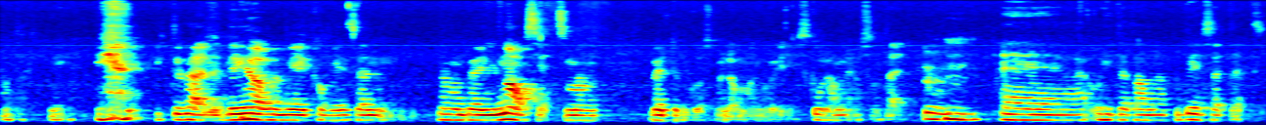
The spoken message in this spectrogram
kontakt med yttervärlden. Det har väl mer kommit sen när man börjar gymnasiet som man börjat umgås med dem man går i skolan med och sånt där. Mm. Eh, och hittat andra på det sättet.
